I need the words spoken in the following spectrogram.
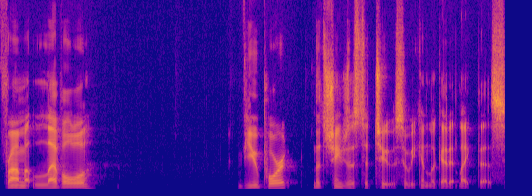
from level viewport, let's change this to 2 so we can look at it like this.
